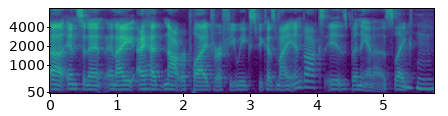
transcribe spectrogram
uh, incident, and I I had not replied for a few weeks because my inbox is bananas. Like mm-hmm.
